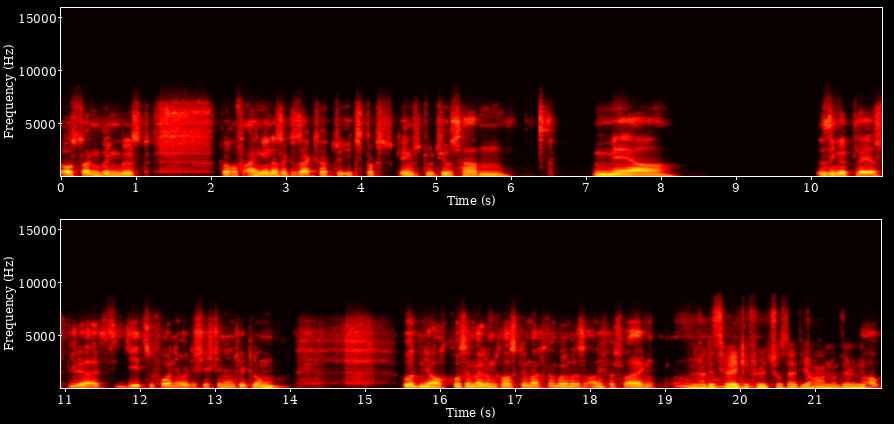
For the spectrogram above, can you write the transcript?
Aussagen bringen willst, darauf eingehen, dass er gesagt hat, die Xbox Game Studios haben mehr Singleplayer-Spiele als je zuvor in ihrer Geschichte in der Entwicklung. Wurden ja auch große Meldungen draus gemacht, dann wollen wir das auch nicht verschweigen. Ja, das höre ich gefühlt schon seit Jahren und irgendwie Aber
